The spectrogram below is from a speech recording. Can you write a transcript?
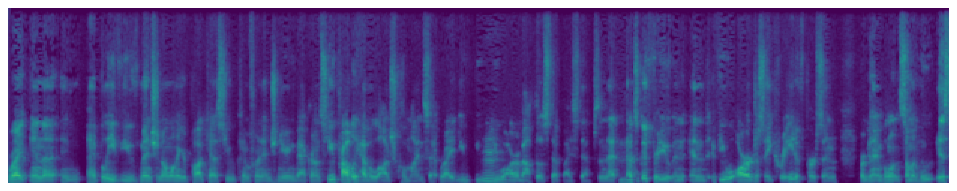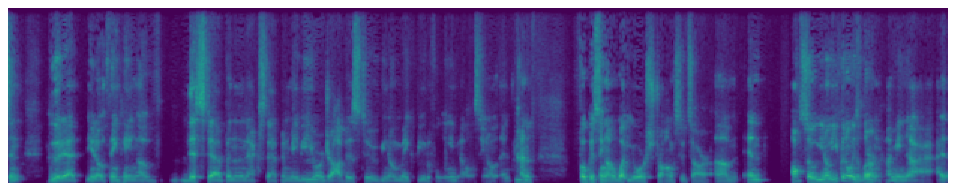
Right, and uh, and I believe you've mentioned on one of your podcasts you came from an engineering background, so you probably have a logical mindset, right? You you, mm. you are about those step by steps, and that mm. that's good for you. And and if you are just a creative person, for example, and someone who isn't good at you know thinking of this step and the next step, and maybe mm. your job is to you know make beautiful emails, you know, and kind mm. of focusing on what your strong suits are. Um, and also, you know, you can always learn. I mean, I,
